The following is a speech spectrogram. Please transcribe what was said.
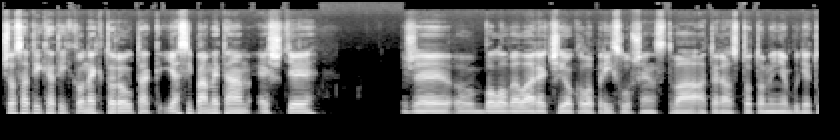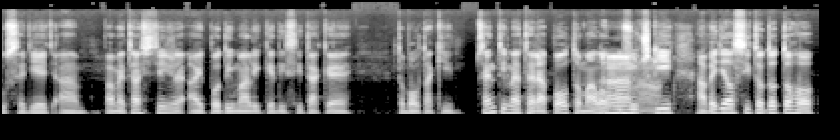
čo sa týka tých konektorov, tak ja si pamätám ešte, že bolo veľa rečí okolo príslušenstva a teraz toto mi nebude tu sedieť. A pamätáš si, že iPody mali kedysi také to bol taký centimeter a pol, to malo Áno. uzučky a vedel si to do toho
